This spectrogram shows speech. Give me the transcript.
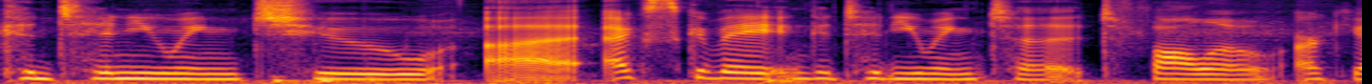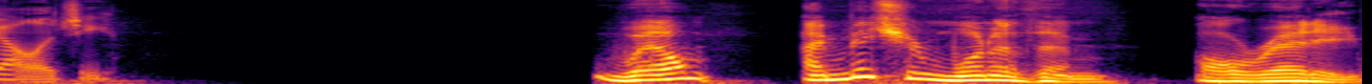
continuing to uh, excavate and continuing to, to follow archaeology? Well, I mentioned one of them already,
